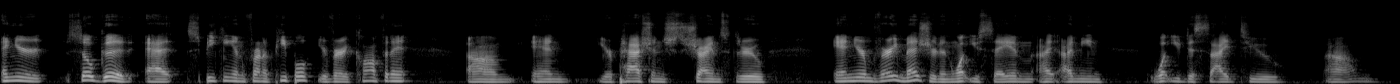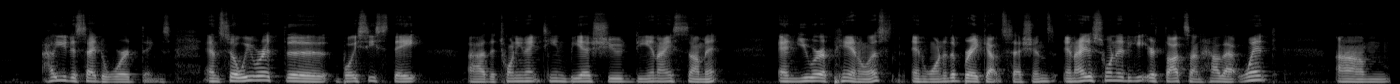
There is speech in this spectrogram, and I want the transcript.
and you're so good at speaking in front of people. You're very confident, um, and your passion shines through, and you're very measured in what you say. And I, I mean, what you decide to um, how you decide to word things. And so we were at the Boise State, uh, the 2019 BSU DNI Summit, and you were a panelist in one of the breakout sessions. And I just wanted to get your thoughts on how that went, um,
